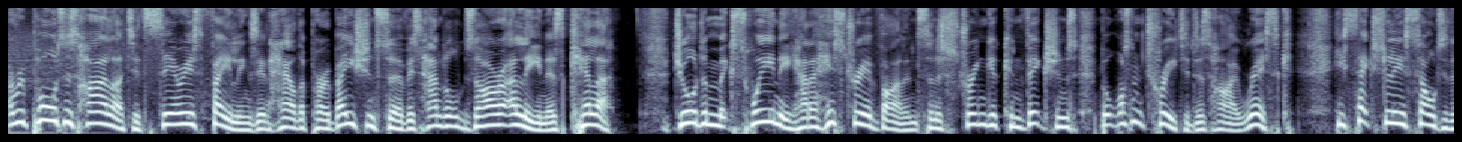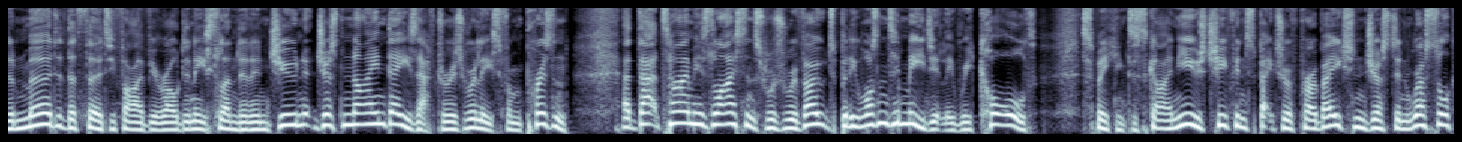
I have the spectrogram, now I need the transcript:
A report has highlighted serious failings in how the probation service handled Zara Aleena's killer. Jordan McSweeney had a history of violence and a string of convictions, but wasn't treated as high risk. He sexually assaulted and murdered the 35 year old in East London in June, just nine days after his release from prison. At that time, his licence was revoked, but he wasn't immediately recalled. Speaking to Sky News, Chief Inspector of Probation Justin Russell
